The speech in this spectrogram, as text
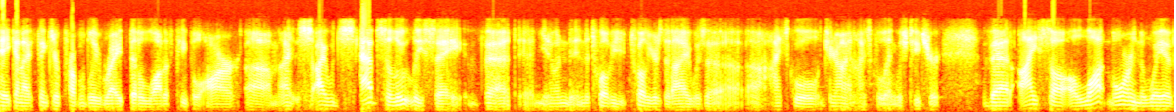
take, and I think you're probably right that a lot of people are. Um, I I would absolutely say that uh, you know in, in the 12, 12 years that I was a, a high school, junior high and high school English teacher, that I saw a lot more in the way of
